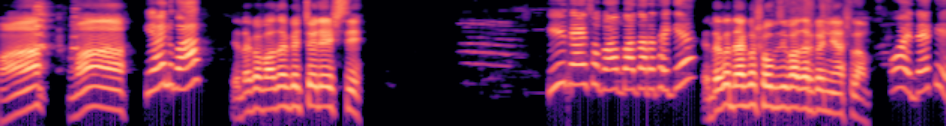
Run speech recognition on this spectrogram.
মা মা। কি হইল বাপ? এ দেখো বাজার করে চলে এসেছি। কি নেছো বাপ বাজারে থেকে? এ দেখো দেখো সবজি বাজার করে নিয়ে আসলাম। ওই দেখে।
